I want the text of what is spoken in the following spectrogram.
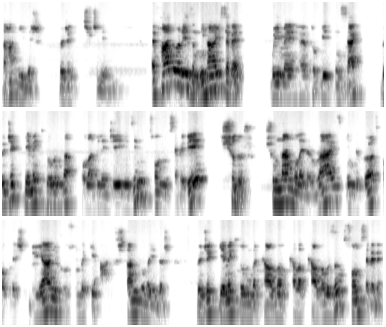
daha iyidir böcek çiftçiliği. A final reason, nihai sebep we may have to eat insect, böcek yemek zorunda olabileceğimizin son sebebi şudur şundan dolayıdır. Rise in the world population. Dünya nüfusundaki artıştan dolayıdır. Böcek yemek zorunda kalma, kal- kalmamızın son sebebi.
